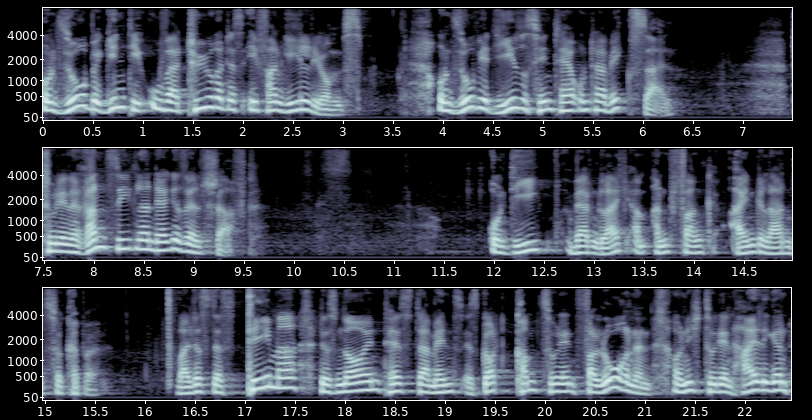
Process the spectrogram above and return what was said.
Und so beginnt die Ouvertüre des Evangeliums. Und so wird Jesus hinterher unterwegs sein. Zu den Randsiedlern der Gesellschaft. Und die werden gleich am Anfang eingeladen zur Krippe. Weil das das Thema des Neuen Testaments ist. Gott kommt zu den Verlorenen und nicht zu den Heiligen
